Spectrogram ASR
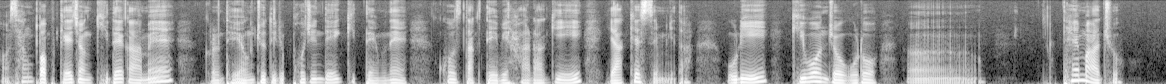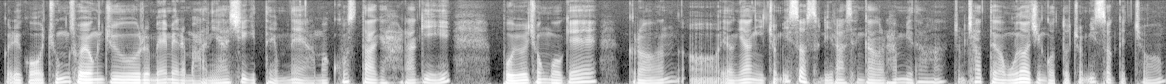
어, 상법 개정 기대감에 그런 대형주들이 포진되어 있기 때문에 코스닥 대비 하락이 약했습니다. 우리 기본적으로 어, 테마주 그리고 중소형주를 매매를 많이 하시기 때문에 아마 코스닥의 하락이 보유 종목에 그런 어, 영향이 좀 있었으리라 생각을 합니다. 좀 차트가 무너진 것도 좀 있었겠죠.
